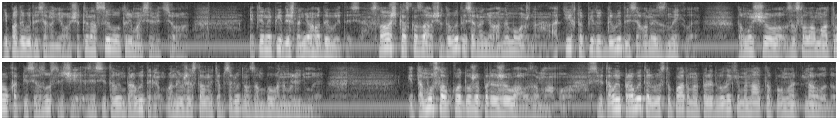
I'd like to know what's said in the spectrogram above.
і подивитися на нього, що ти на силу утримайся від цього. І ти не підеш на нього дивитись. Славочка сказав, що дивитися на нього не можна, а ті, хто підуть дивитися, вони зникли. Тому що, за словами Атрока, після зустрічі зі світовим правителем вони вже стануть абсолютно зомбованими людьми. І тому Славко дуже переживав за маму. Світовий правитель виступатиме перед великими натовпами народу.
